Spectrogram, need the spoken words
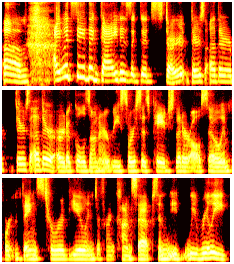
um, I would say the guide is a good start. There's other there's other articles on our resources page that are also important things to review and different concepts, and we we really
